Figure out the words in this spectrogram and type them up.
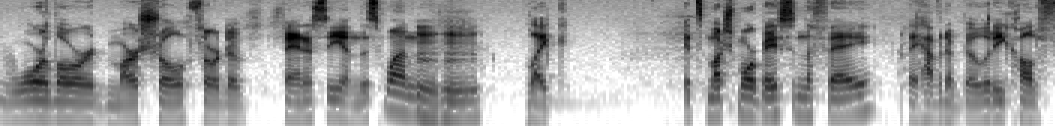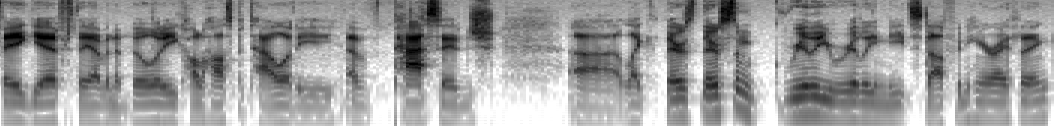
warlord, martial sort of fantasy, and this one, Mm-hmm. like, it's much more based in the Fey. They have an ability called Fey Gift. They have an ability called Hospitality of Passage. Uh, like there's there's some really really neat stuff in here. I think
